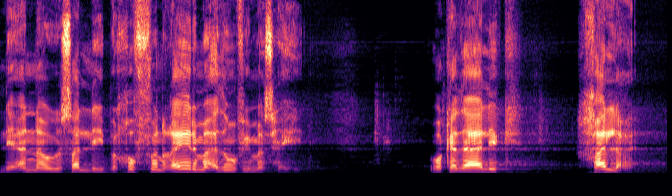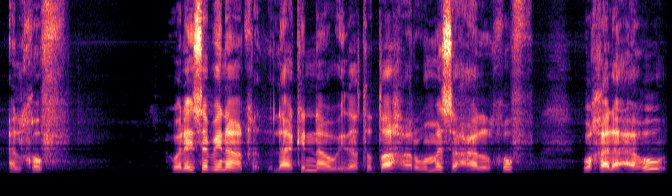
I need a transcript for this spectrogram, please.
لأنه يصلي بخف غير مأذون في مسحه. وكذلك خلع الخف وليس بناقض لكنه إذا تطهر ومسح على الخف وخلعه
